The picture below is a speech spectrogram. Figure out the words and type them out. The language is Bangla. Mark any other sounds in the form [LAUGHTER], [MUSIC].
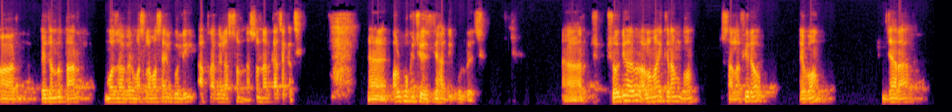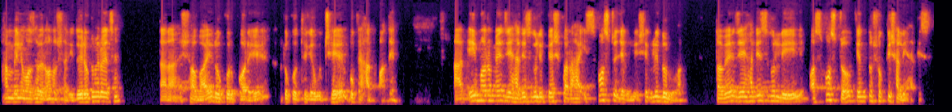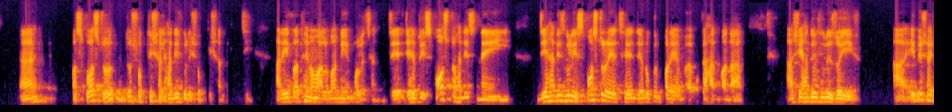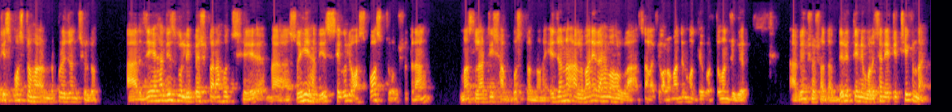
আর এজন্য তার মজহাবের মশলা মাসাইল গুলি আকরাবেল সন্না সন্ন্যার কাছাকাছি। হ্যাঁ অল্প কিছু ইজতিহাদি ভুল রয়েছে। আর সৌদি আরবের আলমাই কেরামগণ সালাফিরাও এবং যারা হাম্বেলি মজহাবের অনুসারী, দুই রকমের রয়েছে। তারা সবাই রুকুর পরে রুকু থেকে উঠে বুকে হাত বাঁধেন। আর এই মর্মে যে হাদিসগুলি পেশ করা হয়, স্পষ্ট যেগুলি, সেগুলি দুর্বল। তবে যে হাদিসগুলি অস্পষ্ট কিন্তু শক্তিশালী হাদিস। হ্যাঁ? অস্পষ্ট কিন্তু শক্তিশালী, হাদিসগুলি শক্তিশালী। আর এই কথা ইমাম আলবানি বলেছেন যে, যেহেতু স্পষ্ট হাদিস নেই, যে হাদিসগুলি স্পষ্ট রয়েছে যে রুকুর পরে বুকে হাত বাঁধা, আর সেই হাদিসগুলি জয়ীফ এই বিষয়টি স্পষ্ট হওয়ার প্রয়োজন ছিল। আর যে হাদিসগুলি পেশ করা হচ্ছে সহি হাদিস, সেগুলি অস্পষ্ট, সুতরাং মাসলাটি সাব্যস্ত নয়। এই জন্য আলবানী রাহেমহল্লা সালাফি আলমাদের মধ্যে বর্তমান যুগের বিংশ শতাব্দীর তিনি বলেছেন, এটি ঠিক নয়।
